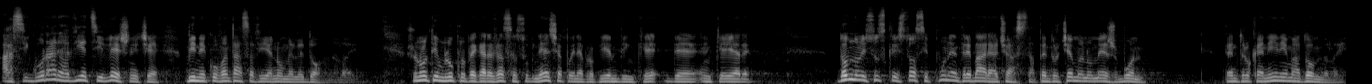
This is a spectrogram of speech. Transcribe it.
asigurarea vieții veșnice, binecuvântat să fie numele Domnului. Și un ultim lucru pe care vreau să subliniez și apoi ne apropiem de încheiere. Domnul Iisus Hristos îi pune întrebarea aceasta, pentru ce mă numești bun? Pentru că în inima Domnului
